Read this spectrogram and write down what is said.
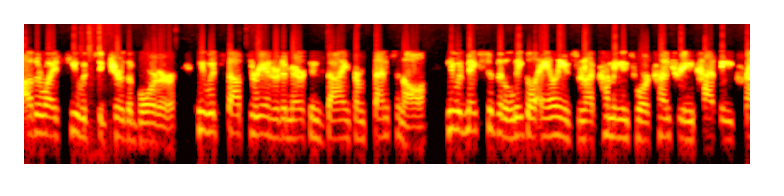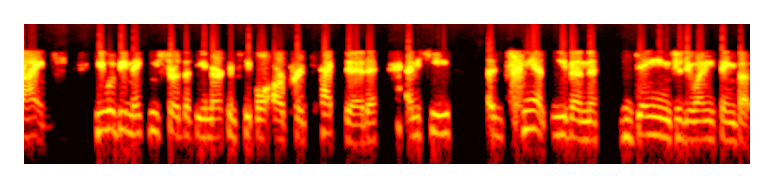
Otherwise, he would secure the border. He would stop 300 Americans dying from fentanyl. He would make sure that illegal aliens are not coming into our country and causing crimes. He would be making sure that the American people are protected. And he uh, can't even deign to do anything but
